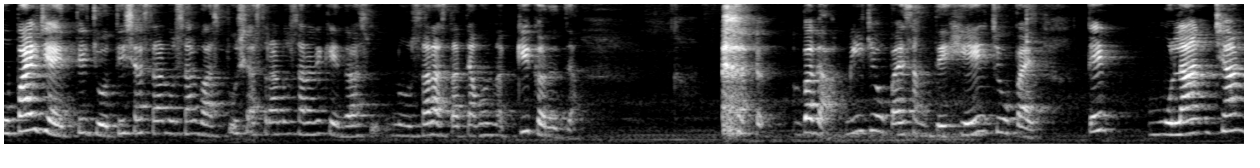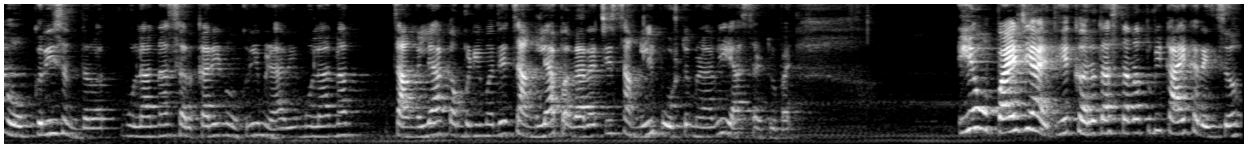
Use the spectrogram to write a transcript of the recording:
उपाय जे आहेत ते ज्योतिषशास्त्रानुसार वास्तुशास्त्रानुसार आणि केंद्रानुसार असतात त्यामुळे नक्की करत जा. बघा मी जे उपाय सांगते हे जे उपाय आहेत ते मुलांच्या नोकरी संदर्भात मुलांना सरकारी नोकरी मिळावी मुलांना चांगल्या कंपनीमध्ये चांगल्या पगाराची चांगली पोस्ट मिळावी यासाठी उपाय हे उपाय जे आहेत हे करत असताना तुम्ही काय करायचं?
